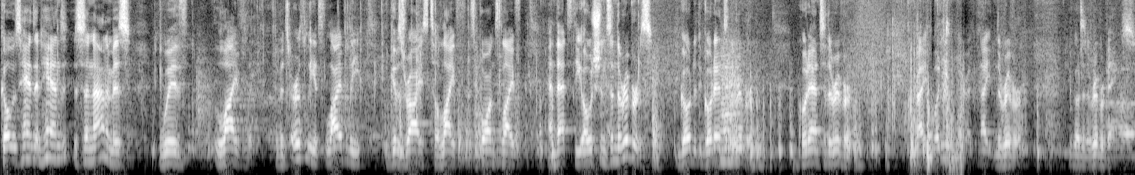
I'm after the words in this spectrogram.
goes hand in hand, synonymous with lively. If it's earthly, it's lively. It gives rise to life, it spawns life, and that's the oceans and the rivers. Go to go down to the river. Go down to the river. Right? What do you hear at night in the river? You go to the riverbanks.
